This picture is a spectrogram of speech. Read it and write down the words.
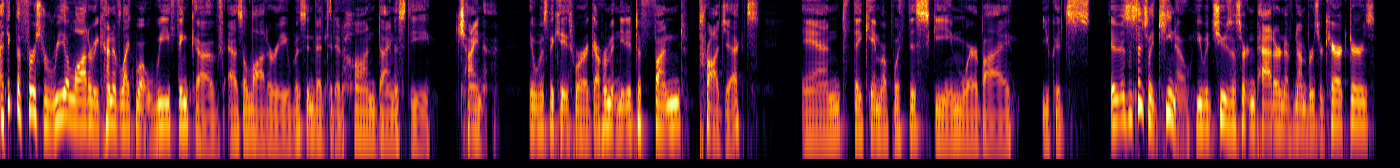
I think the first real lottery, kind of like what we think of as a lottery, was invented in Han Dynasty China. It was the case where a government needed to fund projects, and they came up with this scheme whereby you could. It was essentially Keno. You would choose a certain pattern of numbers or characters.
